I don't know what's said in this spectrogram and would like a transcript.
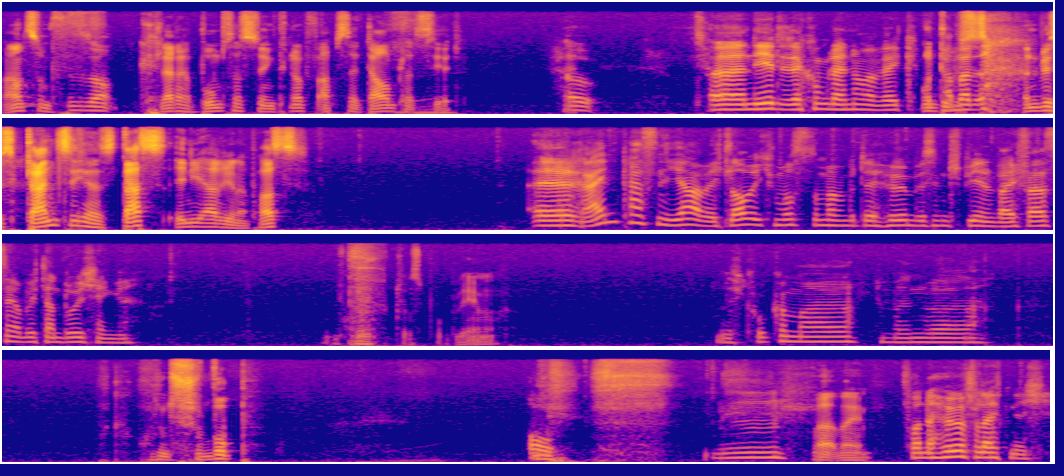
Warum zum So. Kletterbums hast du den Knopf upside down platziert? Oh. Äh, nee, der, der kommt gleich nochmal weg. Und du, aber bist, und du bist ganz sicher, dass das in die Arena passt? äh, reinpassen ja, aber ich glaube, ich muss nochmal mit der Höhe ein bisschen spielen, weil ich weiß nicht, ob ich dann durchhänge. Hast Probleme. Ich gucke mal, wenn wir. Und schwupp. Oh. Hm, Warte mal. von der Höhe vielleicht nicht.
